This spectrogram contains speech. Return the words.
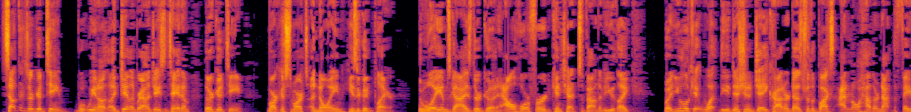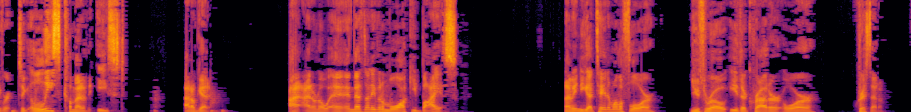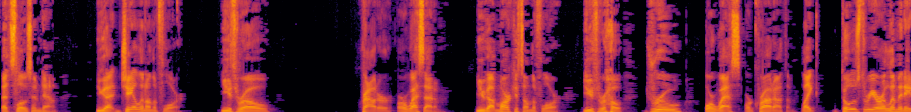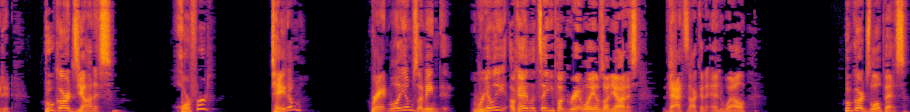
Celtics are a good team. We, we know like Jaylen Brown, Jayson Tatum, they're a good team. Marcus Smart's annoying. He's a good player. The Williams guys, they're good. Al Horford can catch the fountain of youth. Like, but you look at what the addition of Jae Crowder does for the Bucks. I don't know how they're not the favorite to at least come out of the East. I don't get it. I, I don't know, and, and that's not even a Milwaukee bias. I mean, you got Tatum on the floor. You throw either Crowder or Khris at him. That slows him down. You got Jaylen on the floor. You throw Crowder or Wes at him. You got Marcus on the floor. You throw Jrue or Wes or Crowder at them. Like those three are eliminated. Who guards Giannis? Horford? Tatum? Grant Williams? I mean, really? Okay, let's say you put Grant Williams on Giannis. That's not going to end well. Who guards Lopez?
